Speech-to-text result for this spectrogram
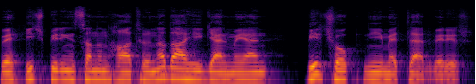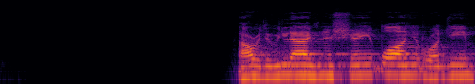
ve hiçbir insanın hatırına dahi gelmeyen birçok nimetler verir. Euzu billahi mineşşeytanirracim.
